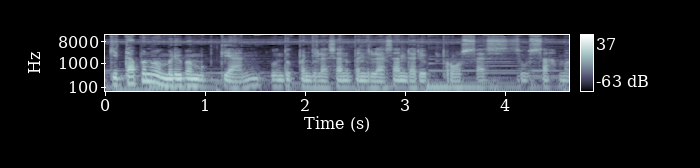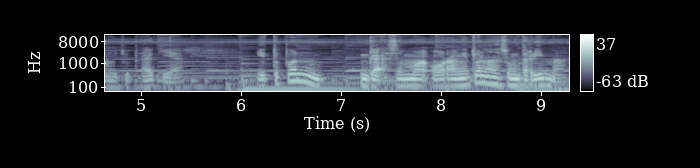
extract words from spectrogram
Kita pun memberi pembuktian untuk penjelasan-penjelasan dari proses susah menuju bahagia. Itu pun nggak semua orang itu langsung terima.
